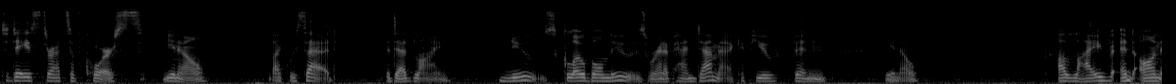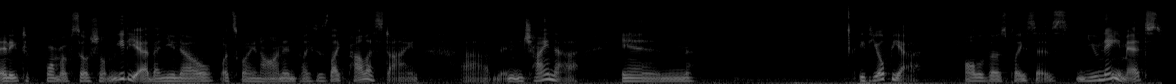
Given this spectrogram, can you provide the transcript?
today's threats, of course, you know, like we said, a deadline, news, global news. We're in a pandemic. If you've been, you know, alive and on any form of social media, then you know what's going on in places like Palestine, um, in China, in Ethiopia, all of those places. You name it.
